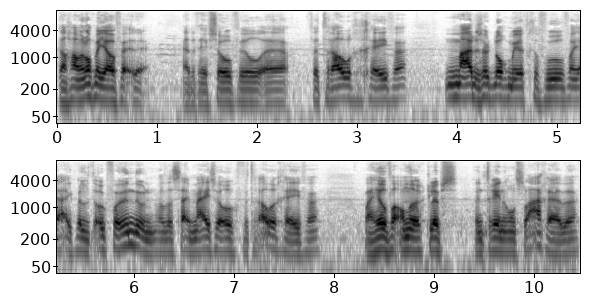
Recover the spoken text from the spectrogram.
dan gaan we nog met jou verder. Ja, dat heeft zoveel vertrouwen gegeven. Maar dus ook nog meer het gevoel van ja, ik wil het ook voor hun doen. Want dat zij mij zo vertrouwen geven. Waar heel veel andere clubs hun trainer ontslagen hebben.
